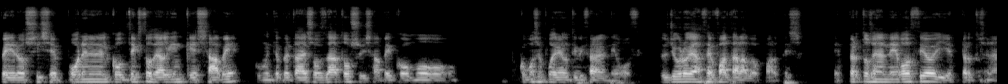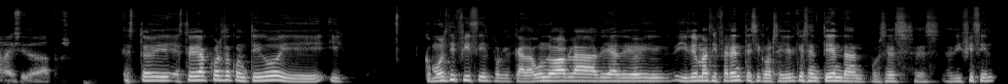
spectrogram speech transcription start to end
pero si se ponen en el contexto de alguien que sabe cómo interpretar esos datos y sabe cómo, cómo se podrían utilizar el negocio. Entonces yo creo que hace falta las dos partes, expertos en el negocio y expertos en análisis de datos. Estoy, estoy de acuerdo contigo y como es difícil, porque cada uno habla a día de hoy idiomas diferentes y conseguir que se entiendan, pues es, difícil.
